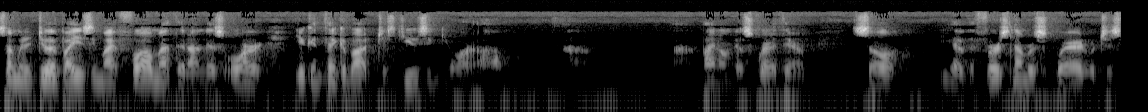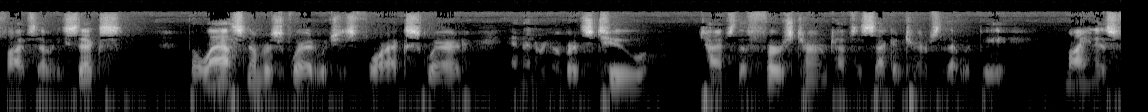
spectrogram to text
So I'm going to do it by using my FOIL method on this, or you can think about just using your um, um, uh, binomial square theorem. So you have the first number squared, which is 576, the last number squared, which is 4x squared, and then remember it's 2 times the first term times the second term, so that would be minus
